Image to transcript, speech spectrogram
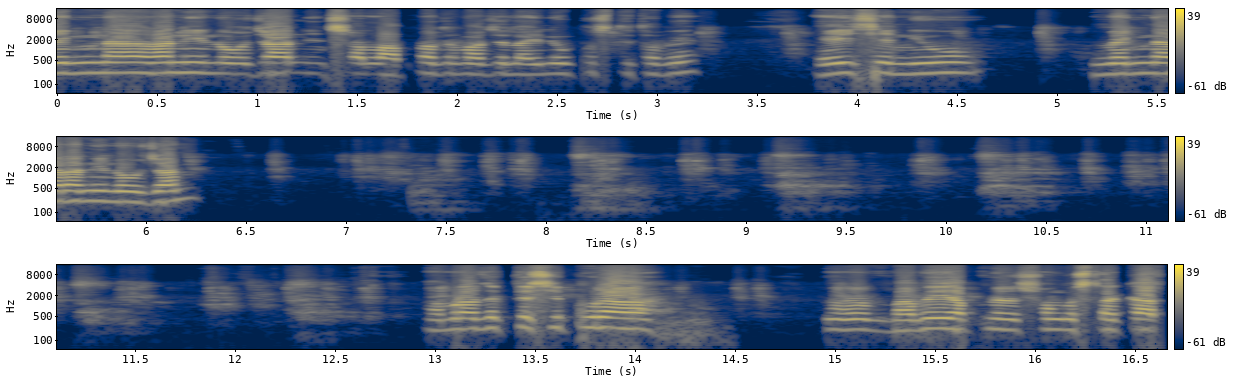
মেঘনা রানী নৌজান ইনশাল্লাহ আপনাদের মাঝে লাইনে উপস্থিত হবে। এই সে নিউ মেঘনা রানী নৌজান। আমরা দেখতেছি পুরা ভাবে আপনার সংস্থার কাজ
